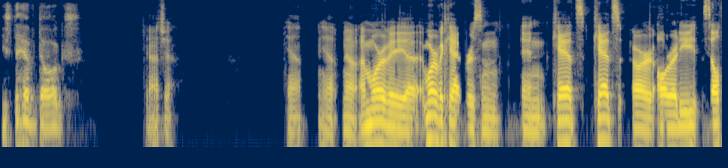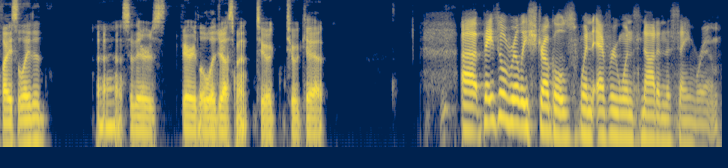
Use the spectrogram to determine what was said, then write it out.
Used to have dogs. Gotcha. Yeah, yeah. No, I'm more of a uh, more of a cat person, and cats cats are already self isolated, uh, so there's very little adjustment to a to a cat. Uh, Basil really struggles when everyone's not in the same room.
